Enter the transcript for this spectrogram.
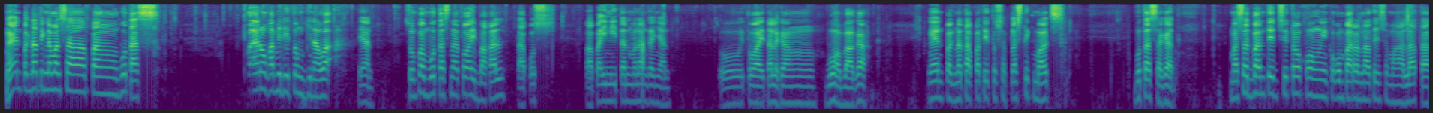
Ngayon, pagdating naman sa pangbutas, mayroon kami ditong ginawa. Ayan. So, ang pangbutas na to ay bakal. Tapos, papainitan mo ng ganyan. So ito ay talagang bumabaga. Ngayon pag natapat ito sa plastic mulch, butas agad. Mas advantage ito kung ikukumpara natin sa mga lata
